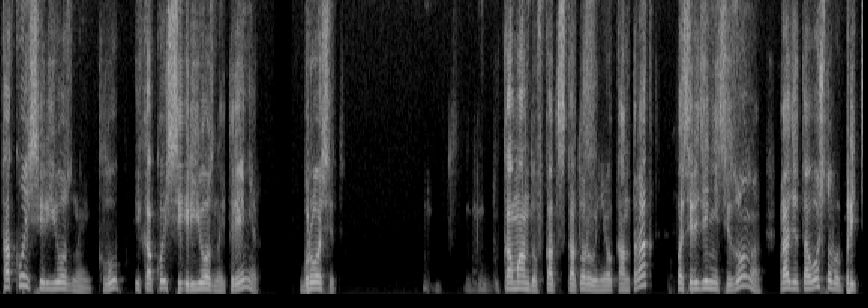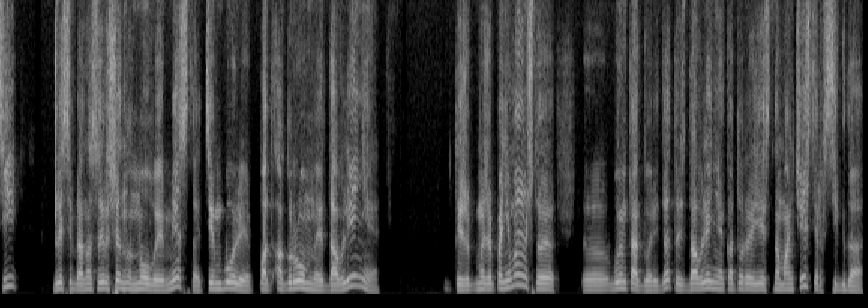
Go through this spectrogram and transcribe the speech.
Какой серьезный клуб и какой серьезный тренер бросит команду, с которой у нее контракт, посередине сезона ради того, чтобы прийти для себя на совершенно новое место, тем более под огромное давление. Ты же, мы же понимаем, что, э, будем так говорить, да, то есть давление, которое есть на Манчестер всегда,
